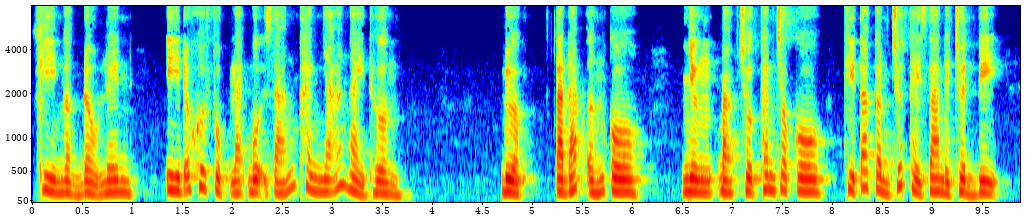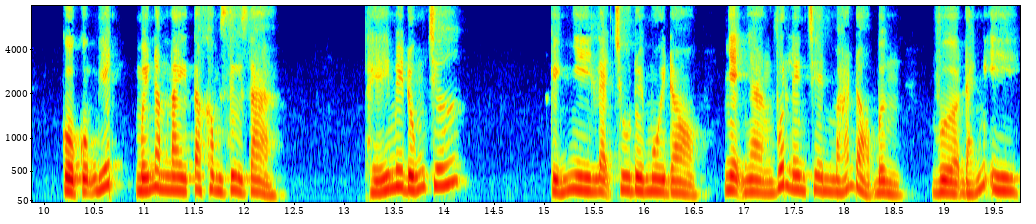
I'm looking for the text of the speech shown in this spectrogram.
Khi ngẩng đầu lên, Y đã khôi phục lại bộ dáng thanh nhã ngày thường. Được, ta đáp ứng cô. Nhưng bạc chuộc thân cho cô thì ta cần chút thời gian để chuẩn bị. Cô cũng biết mấy năm nay ta không dư giả. Thế mới đúng chứ. Kính Nhi lại chu đôi môi đỏ, nhẹ nhàng vuốt lên trên má đỏ bừng, vừa đánh y.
